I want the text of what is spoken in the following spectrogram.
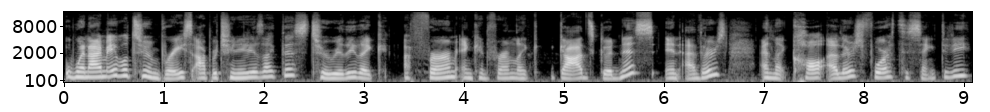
when I'm able to embrace opportunities like this to really like affirm and confirm like God's goodness in others and like call others forth to sanctity,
